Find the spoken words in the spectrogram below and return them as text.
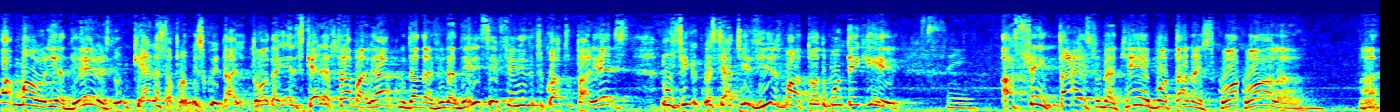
a maioria deles não quer essa promiscuidade toda. Eles querem trabalhar, cuidar da vida deles e ser feliz entre quatro paredes. Não fica com esse ativismo, ó, todo mundo tem que Sim. aceitar isso daqui, botar na escola. Né?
